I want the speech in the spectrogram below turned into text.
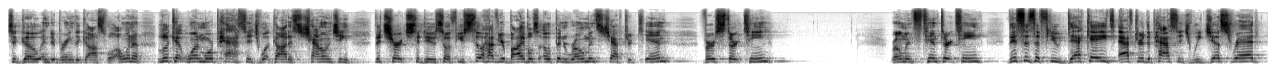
to go and to bring the gospel. I want to look at one more passage, what God is challenging the church to do. So if you still have your Bibles open, Romans chapter 10, verse 13. Romans 10 13. This is a few decades after the passage we just read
